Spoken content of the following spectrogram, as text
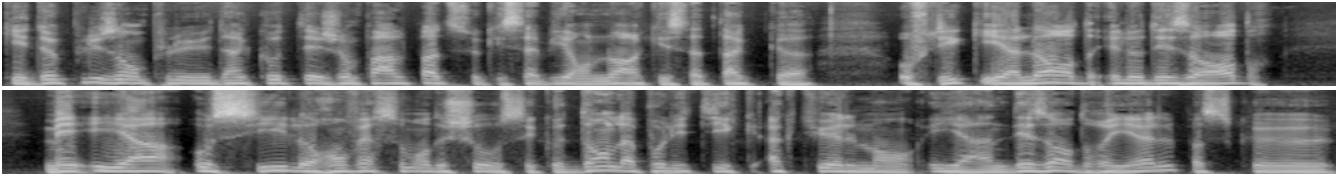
qui de plus en plus, d'un côté, je ne parle pas de ceux qui s'habillent en noir, qui s'attaquent euh, aux flics, il y a l'ordre et le désordre, mais il y a aussi le renversement des choses. C'est que dans la politique actuellement, il y a un désordre réel parce que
